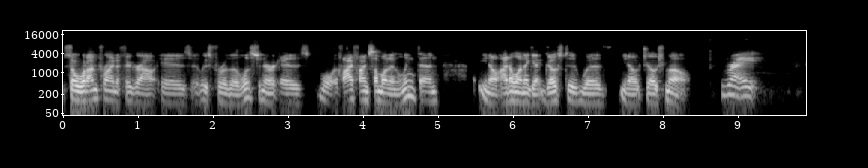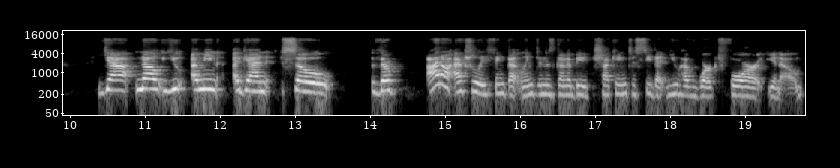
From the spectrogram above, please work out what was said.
So what I'm trying to figure out is, at least for the listener, is well, if I find someone in LinkedIn, you know, I don't want to get ghosted with, you know, Joe Schmo. Right. Yeah. No. You. I mean, again, so they're I don't actually think that LinkedIn is going to be checking to see that you have worked for, you know,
